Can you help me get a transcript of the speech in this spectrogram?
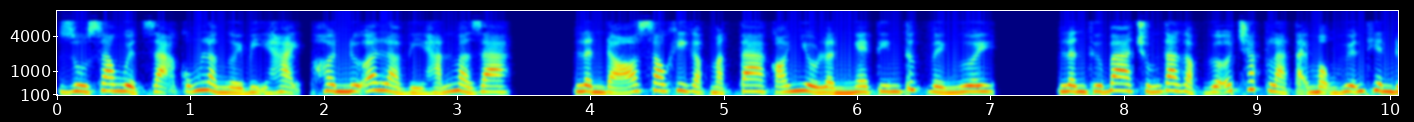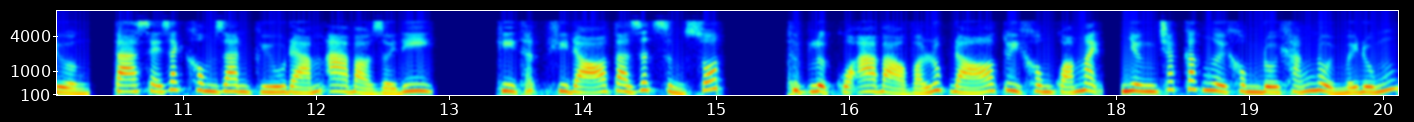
Dù sao Nguyệt Dạ cũng là người bị hại, hơn nữa là vì hắn mà ra. Lần đó sau khi gặp mặt ta có nhiều lần nghe tin tức về ngươi. Lần thứ ba chúng ta gặp gỡ chắc là tại mộng huyễn thiên đường, ta sẽ rách không gian cứu đám A Bảo rời đi. Kỳ thật khi đó ta rất sừng sốt. Thực lực của A Bảo vào lúc đó tuy không quá mạnh, nhưng chắc các ngươi không đối kháng nổi mới đúng.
